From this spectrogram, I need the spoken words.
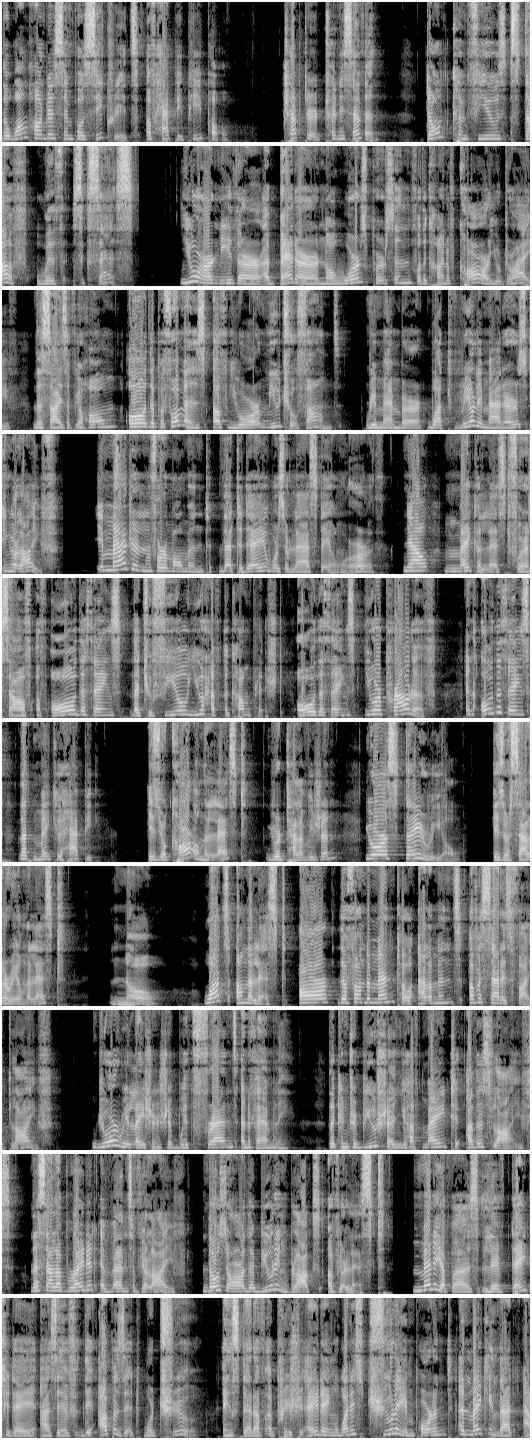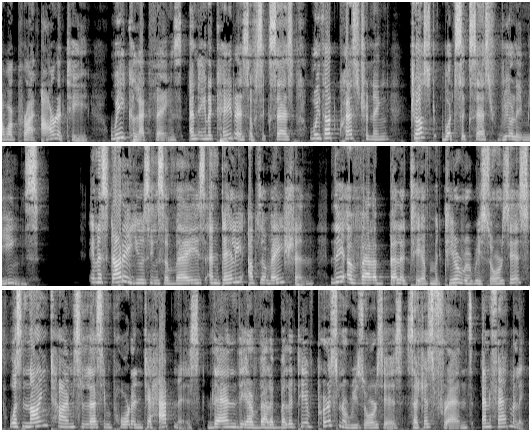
The 100 Simple Secrets of Happy People. Chapter 27. Don't confuse stuff with success. You are neither a better nor worse person for the kind of car you drive, the size of your home, or the performance of your mutual fund. Remember what really matters in your life. Imagine for a moment that today was your last day on earth. Now make a list for yourself of all the things that you feel you have accomplished, all the things you are proud of, and all the things that make you happy. Is your car on the list? Your television? Your stereo? Is your salary on the list? No. What's on the list are the fundamental elements of a satisfied life your relationship with friends and family, the contribution you have made to others' lives, the celebrated events of your life. Those are the building blocks of your list. Many of us live day to day as if the opposite were true. Instead of appreciating what is truly important and making that our priority, we collect things and indicators of success without questioning just what success really means. In a study using surveys and daily observation, the availability of material resources was nine times less important to happiness than the availability of personal resources such as friends and family.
